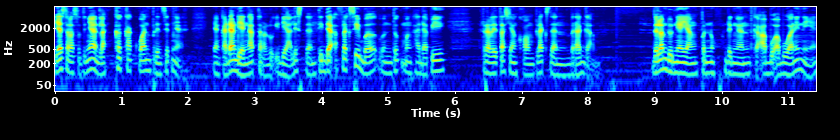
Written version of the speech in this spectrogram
Ya salah satunya adalah kekakuan prinsipnya, yang kadang dianggap terlalu idealis dan tidak fleksibel untuk menghadapi realitas yang kompleks dan beragam. Dalam dunia yang penuh dengan keabu-abuan ini ya,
